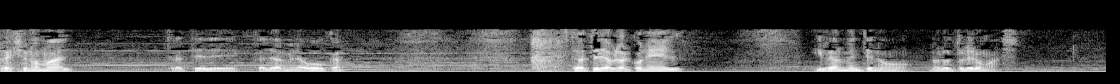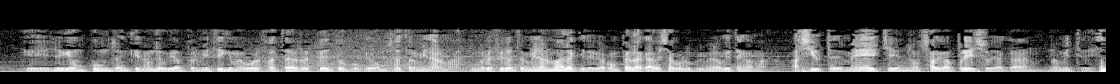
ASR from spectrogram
Reaccionó mal, traté de callarme la boca, traté de hablar con él y realmente no, no lo tolero más. Eh, llegué a un punto en que no le voy a permitir que me vuelva a faltar el respeto porque vamos a terminar mal. Y me refiero a terminar mal a que le voy a romper la cabeza con lo primero que tenga mano. Así ustedes me echen, no salga preso de acá, no me interesa.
